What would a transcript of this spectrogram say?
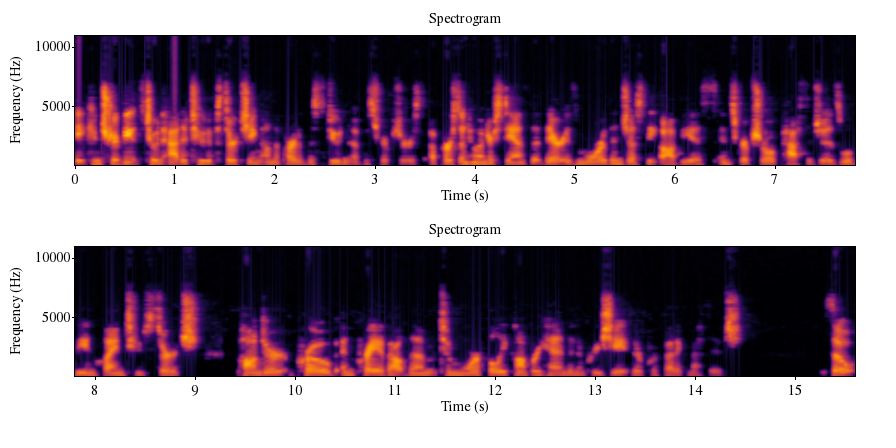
it contributes to an attitude of searching on the part of the student of the scriptures. A person who understands that there is more than just the obvious in scriptural passages will be inclined to search, ponder, probe, and pray about them to more fully comprehend and appreciate their prophetic message. So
